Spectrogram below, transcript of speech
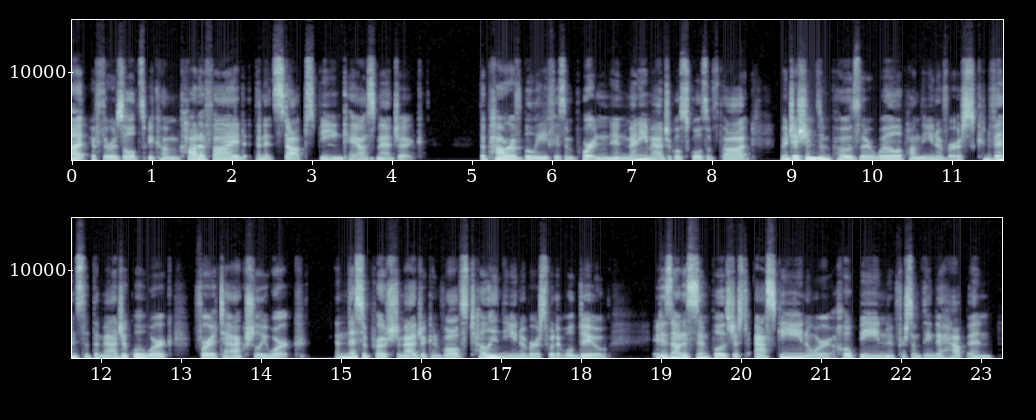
But if the results become codified, then it stops being chaos magic. The power of belief is important in many magical schools of thought. Magicians impose their will upon the universe, convinced that the magic will work for it to actually work. And this approach to magic involves telling the universe what it will do. It is not as simple as just asking or hoping for something to happen.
